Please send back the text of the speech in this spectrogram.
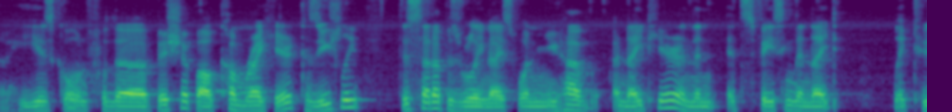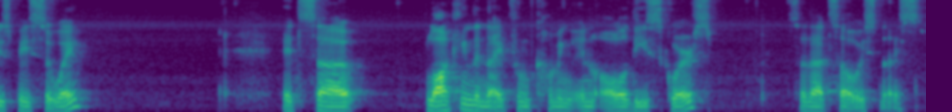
Now he is going for the bishop. I'll come right here, because usually this setup is really nice. When you have a knight here, and then it's facing the knight like two spaces away, it's uh, blocking the knight from coming in all of these squares. So that's always nice.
